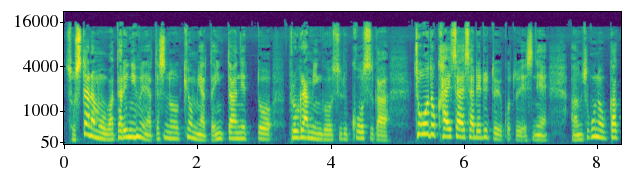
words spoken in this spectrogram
そしたらもう渡りに船、私の興味あったインターネットプログラミングをするコースがちょうど開催されるということですね。あの、そこの学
